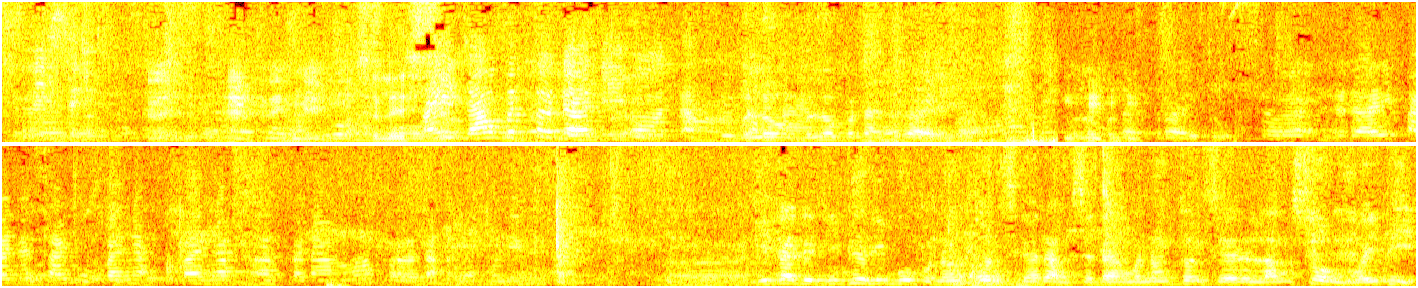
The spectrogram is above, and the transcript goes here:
Selisih. Selisih. Saya jauh betul dah di oh tak Belum belum pernah try. Belum pernah try tu. So daripada sagu banyak banyak apa nama produk yang boleh kita ada 3,000 penonton sekarang sedang menonton secara langsung YB.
